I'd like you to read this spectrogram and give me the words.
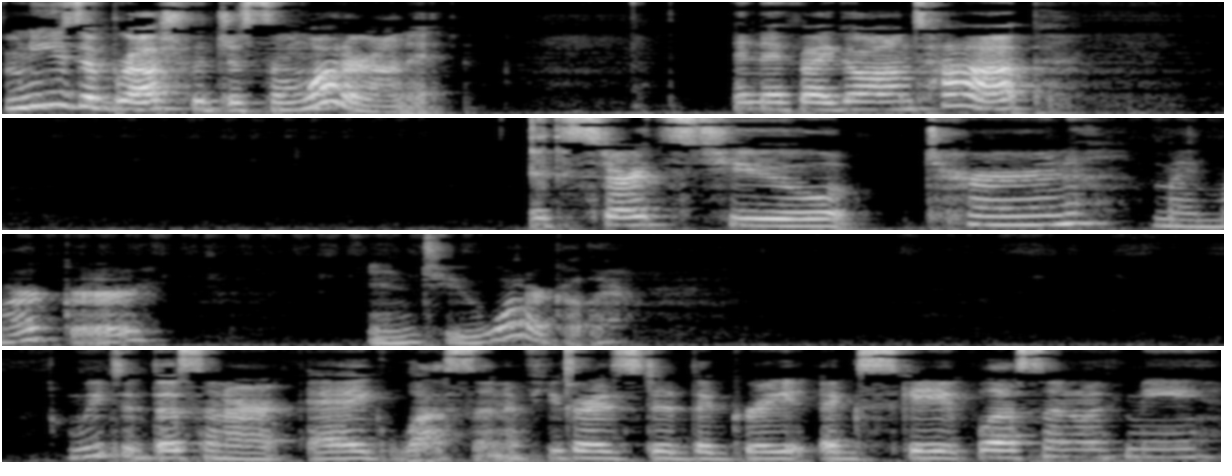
I'm gonna use a brush with just some water on it. And if I go on top, it starts to turn my marker into watercolor. We did this in our egg lesson. If you guys did the Great Escape lesson with me,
